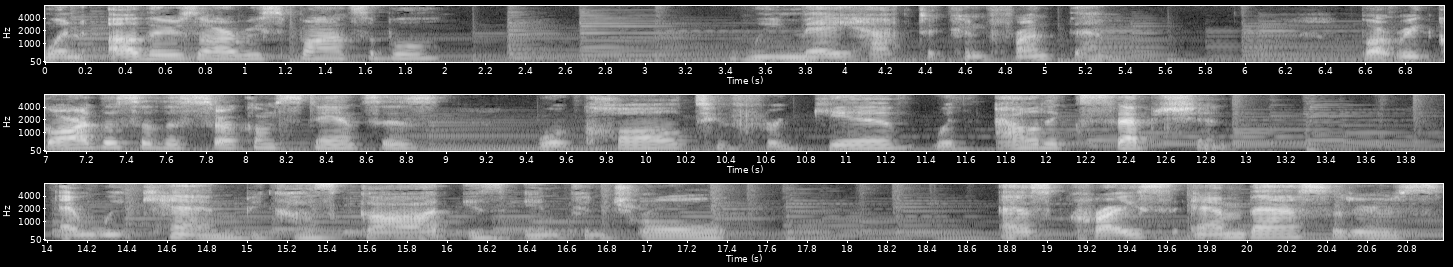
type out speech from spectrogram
When others are responsible, we may have to confront them. But regardless of the circumstances, we're called to forgive without exception. And we can because God is in control. As Christ's ambassadors,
